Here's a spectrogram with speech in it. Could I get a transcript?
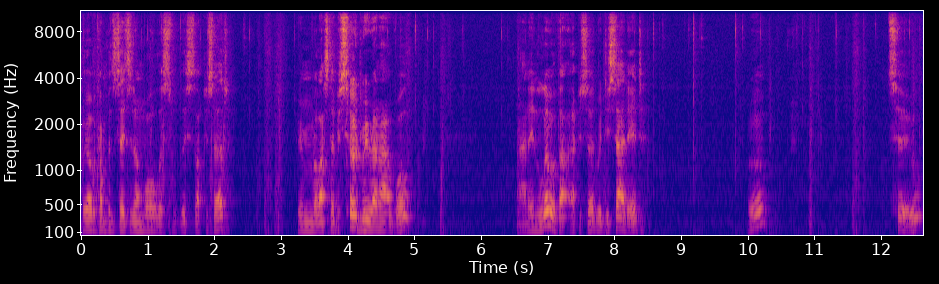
We overcompensated on wool this this episode. If you remember last episode, we ran out of wool. And in lieu of that episode, we decided oh, to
